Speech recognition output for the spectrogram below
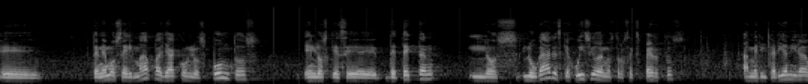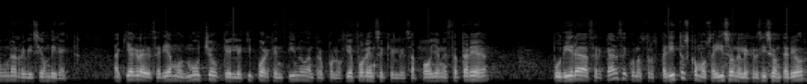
Eh, tenemos el mapa ya con los puntos en los que se detectan los lugares que a juicio de nuestros expertos ameritarían ir a una revisión directa. Aquí agradeceríamos mucho que el equipo argentino de antropología forense que les apoya en esta tarea pudiera acercarse con nuestros peritos, como se hizo en el ejercicio anterior,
